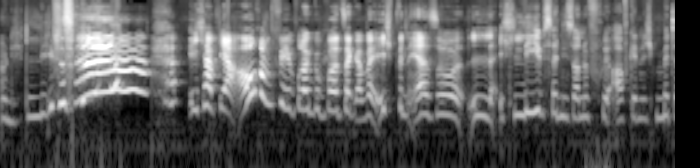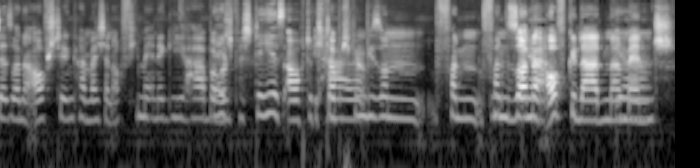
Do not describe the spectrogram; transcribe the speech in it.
und ich liebe es. Ich habe ja auch im Februar Geburtstag, aber ich bin eher so, ich lieb's, wenn die Sonne früh aufgeht und ich mit der Sonne aufstehen kann, weil ich dann auch viel mehr Energie habe. Ja, und ich verstehe es auch total. ich glaube, ich bin wie so ein von, von Sonne Ja. aufgeladener Ja. Mensch.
